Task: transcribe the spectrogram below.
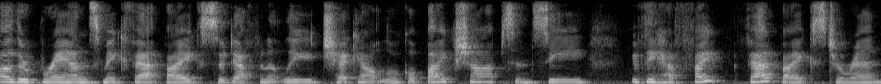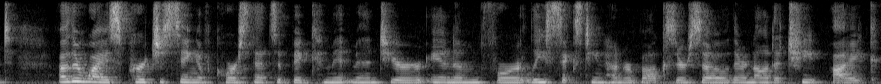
other brands make fat bikes, so definitely check out local bike shops and see if they have fight, fat bikes to rent. Otherwise, purchasing, of course, that's a big commitment. You're in them for at least sixteen hundred bucks or so. They're not a cheap bike,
